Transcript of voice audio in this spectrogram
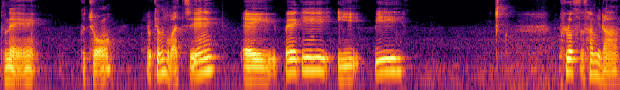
분의 그쵸? 이렇게 하는 거 맞지? A 빼기 2B 플러스 3이랑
